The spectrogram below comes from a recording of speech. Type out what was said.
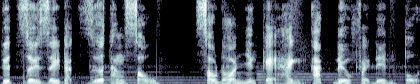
tuyết rơi dày đặc giữa tháng 6. Sau đó những kẻ hành ác đều phải đền tội.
